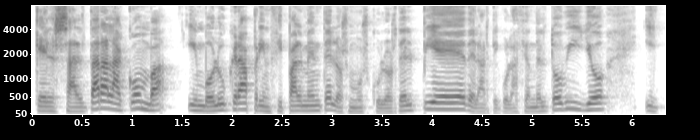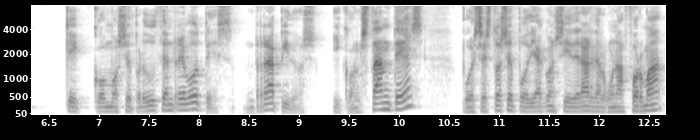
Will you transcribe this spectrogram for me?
que el saltar a la comba involucra principalmente los músculos del pie, de la articulación del tobillo, y que como se producen rebotes rápidos y constantes, pues esto se podía considerar de alguna forma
